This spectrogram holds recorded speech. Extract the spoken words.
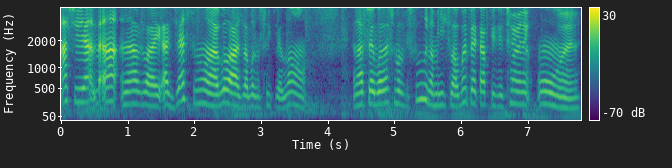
I should said, and I was like, I just been on, I realized I wasn't sleeping that long. And I said, well, let's the food I'm eating. So I went back up there to turn it on.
